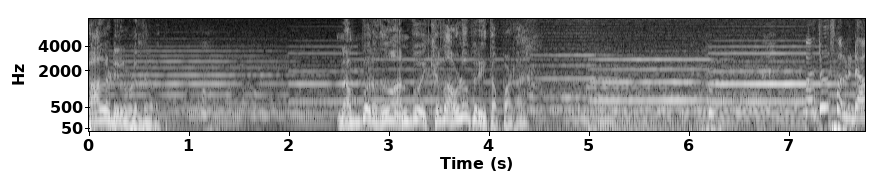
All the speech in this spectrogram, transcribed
காலடியில் விழுந்து கிடக்கு நம்புறதும் அன்பு வைக்கிறதும் அவ்வளவு பெரிய தப்பாடா? பதில் சொல்லுடா.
